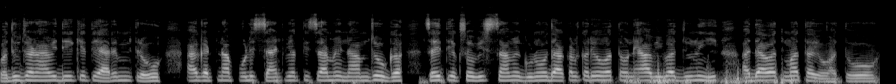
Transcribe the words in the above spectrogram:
વધુ જણાવી દઈએ કે ત્યારે મિત્રો, આ ઘટના પોલીસ સાઠ વ્યક્તિ સામે નામજોગ સહિત એકસો સામે ગુનો દાખલ કર્યો હતો અને આ વિવાદ જૂની અદાવતમાં થયો હતો.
